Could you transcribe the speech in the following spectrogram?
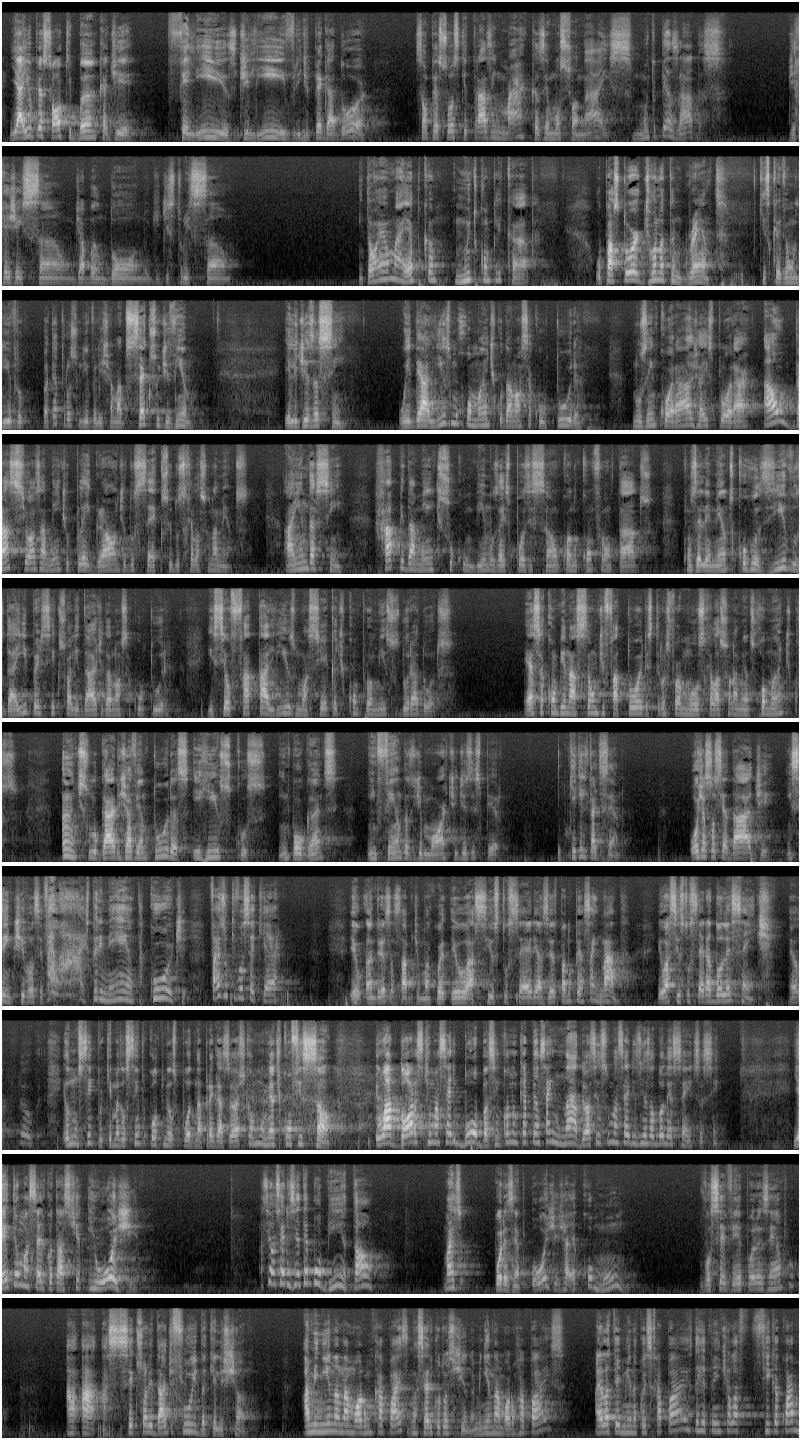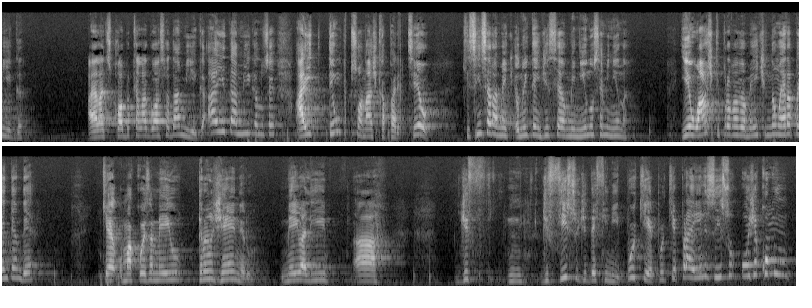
E aí o pessoal que banca de feliz, de livre, de pegador, são pessoas que trazem marcas emocionais muito pesadas, de rejeição, de abandono, de destruição. Então é uma época muito complicada. O pastor Jonathan Grant, que escreveu um livro, eu até trouxe um livro ali chamado Sexo Divino, ele diz assim: o idealismo romântico da nossa cultura nos encoraja a explorar audaciosamente o playground do sexo e dos relacionamentos. Ainda assim, rapidamente sucumbimos à exposição quando confrontados com os elementos corrosivos da hipersexualidade da nossa cultura e seu fatalismo acerca de compromissos duradouros. Essa combinação de fatores transformou os relacionamentos românticos, antes lugares de aventuras e riscos empolgantes, em fendas de morte e desespero. O que, que ele está dizendo? Hoje a sociedade incentiva você, vai lá, experimenta, curte, faz o que você quer. Eu, Andressa sabe de uma coisa, eu assisto série às vezes para não pensar em nada. Eu assisto série adolescente. Eu, eu, eu não sei porquê, mas eu sempre conto meus podres na pregação. Eu acho que é um momento de confissão. Eu adoro assistir uma série boba, assim, quando eu não quero pensar em nada. Eu assisto umas sériezinhas adolescentes, assim. E aí tem uma série que eu estava assistindo, e hoje, Assim, uma sériezinha até bobinha e tal. Mas, por exemplo, hoje já é comum você ver, por exemplo, a, a, a sexualidade fluida que eles chamam. A menina namora um rapaz, na série que eu estou assistindo, a menina namora um rapaz, aí ela termina com esse rapaz, de repente ela fica com a amiga. Aí ela descobre que ela gosta da amiga. Aí da amiga, não sei. Aí tem um personagem que apareceu que, sinceramente, eu não entendi se é menino ou se é menina. E eu acho que provavelmente não era para entender que é uma coisa meio transgênero, meio ali ah, dif, difícil de definir. Por quê? Porque para eles isso hoje é comum.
